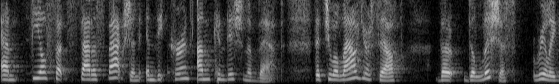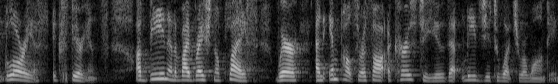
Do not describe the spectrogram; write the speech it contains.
and feel such satisfaction in the current uncondition of that that you allow yourself the delicious really glorious experience of being in a vibrational place where an impulse or a thought occurs to you that leads you to what you are wanting.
